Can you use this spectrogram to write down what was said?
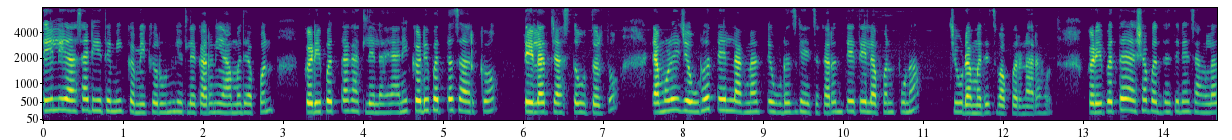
तेल यासाठी इथे मी कमी करून घेतले, कारण यामध्ये आपण कढीपत्ता घातलेला आहे आणि कढीपत्तासारखं अर्क तेलात जास्त उतरतो. त्यामुळे जेवढं तेल लागणार तेवढंच घ्यायचं, कारण ते तेल आपण पुन्हा चिवड्यामध्येच वापरणार आहोत. कढीपत्ता अशा पद्धतीने चांगला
